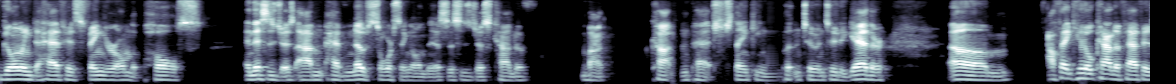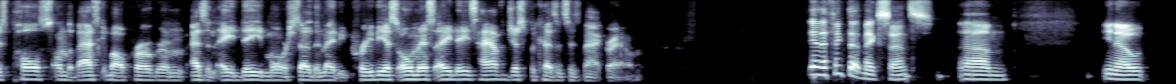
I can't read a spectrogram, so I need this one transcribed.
going to have his finger on the pulse. And this is just, I have no sourcing on this. This is just kind of my cotton patch thinking, putting two and two together. Um, I think he'll kind of have his pulse on the basketball program as an AD more so than maybe previous Ole Miss ADs have, just because it's his background. Yeah, I think that makes sense. Um, you know,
